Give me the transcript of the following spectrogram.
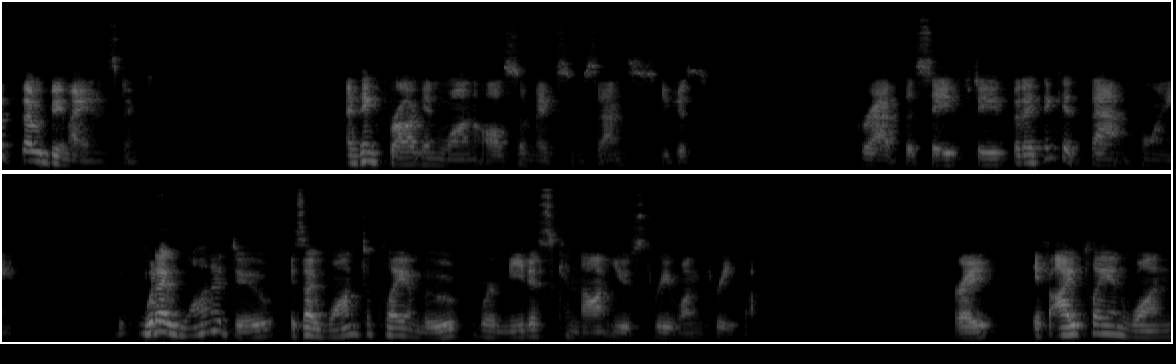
That, that would be my instinct. I think Frog in 1 also makes some sense. You just grab the safety. But I think at that point, what I want to do is I want to play a move where Midas cannot use 3135. Right? If I play in 1,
